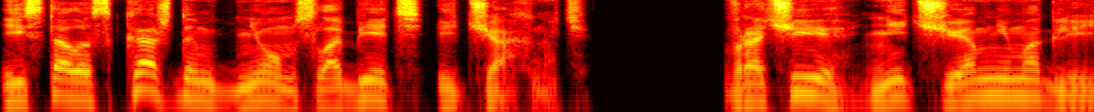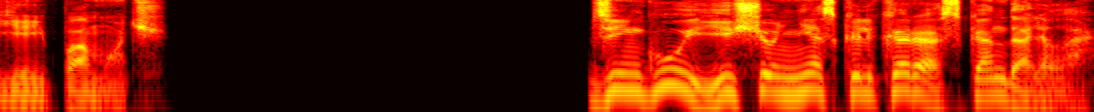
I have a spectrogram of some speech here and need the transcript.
и стала с каждым днем слабеть и чахнуть. Врачи ничем не могли ей помочь. Дзиньгуй еще несколько раз скандалила.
